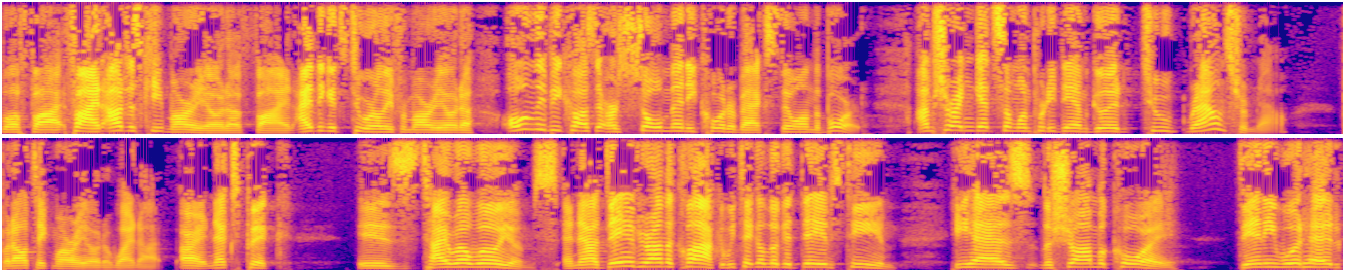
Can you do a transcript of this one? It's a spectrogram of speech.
Well, fine, fine. I'll just keep Mariota. Fine. I think it's too early for Mariota, only because there are so many quarterbacks still on the board. I'm sure I can get someone pretty damn good two rounds from now, but I'll take Mariota. Why not? All right, next pick is Tyrell Williams, and now Dave, you're on the clock, and we take a look at Dave's team. He has LeSean McCoy, Danny Woodhead,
